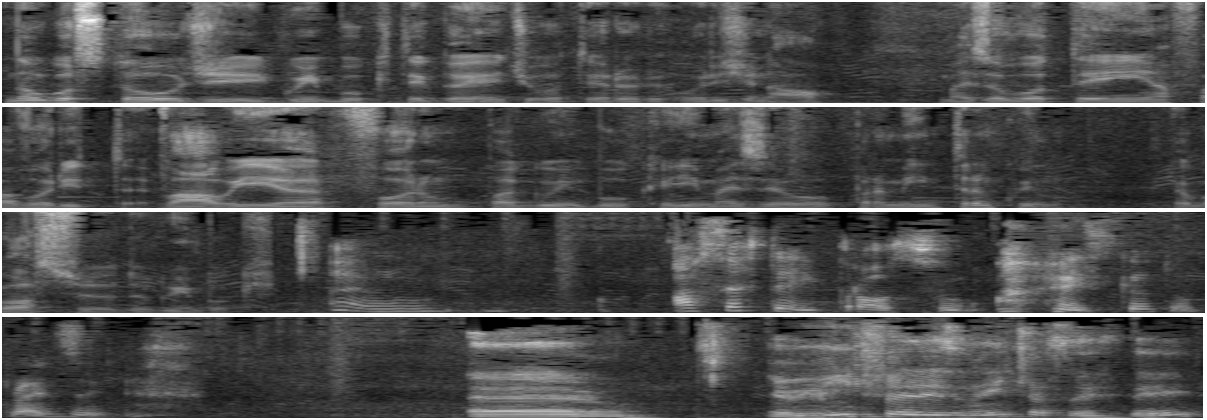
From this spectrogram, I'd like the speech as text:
Não gostou de Green Book ter ganho de roteiro ori- original. Mas eu votei em a favorita. Val e Ian foram pra Green Book aí, mas eu, pra mim, tranquilo. Eu gosto do Green Book. É, acertei, próximo. É isso que eu tô pra dizer. Eu infelizmente acertei.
